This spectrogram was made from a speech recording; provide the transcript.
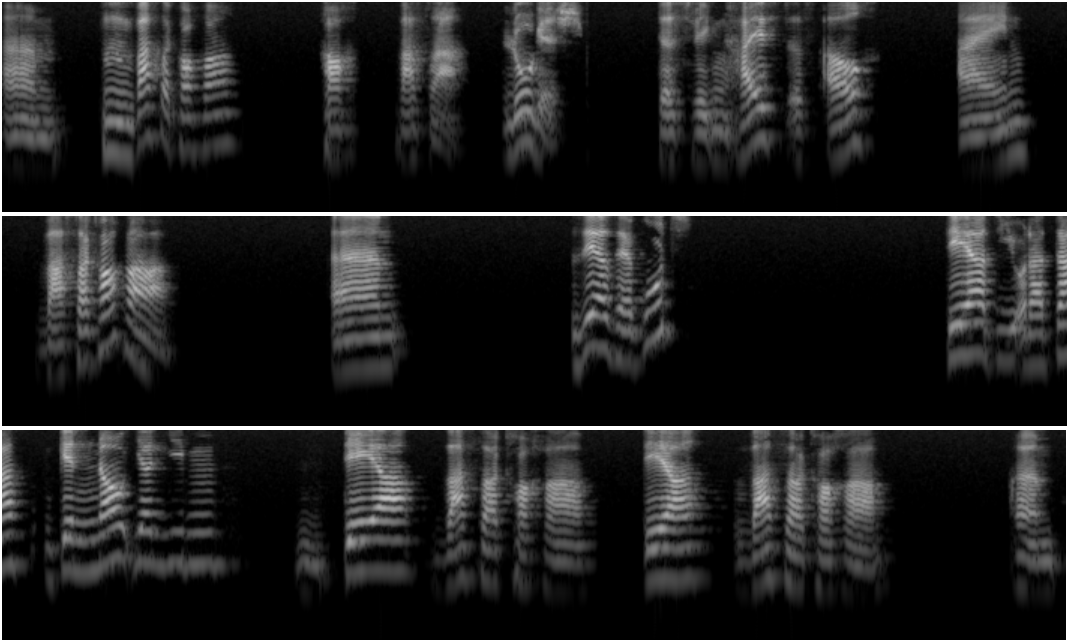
Ähm, hm, Wasserkocher kocht Wasser. Logisch. Deswegen heißt es auch ein Wasserkocher. Ähm, sehr, sehr gut. Der, die oder das. Genau, ihr Lieben. Der Wasserkocher. Der Wasserkocher. Ähm,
